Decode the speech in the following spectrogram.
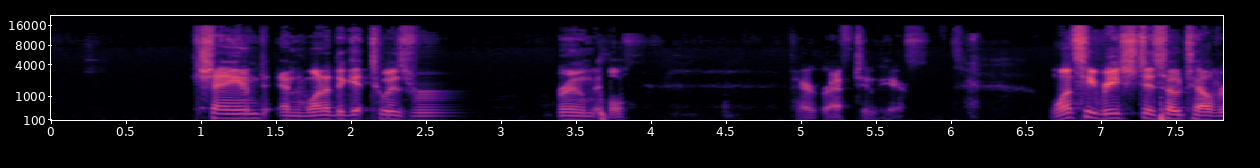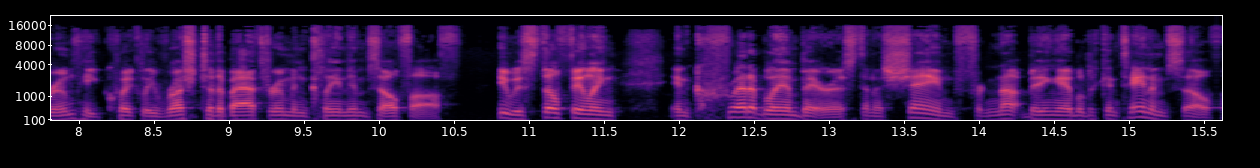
Shamed and wanted to get to his room. Paragraph 2 here. Once he reached his hotel room, he quickly rushed to the bathroom and cleaned himself off. He was still feeling incredibly embarrassed and ashamed for not being able to contain himself,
